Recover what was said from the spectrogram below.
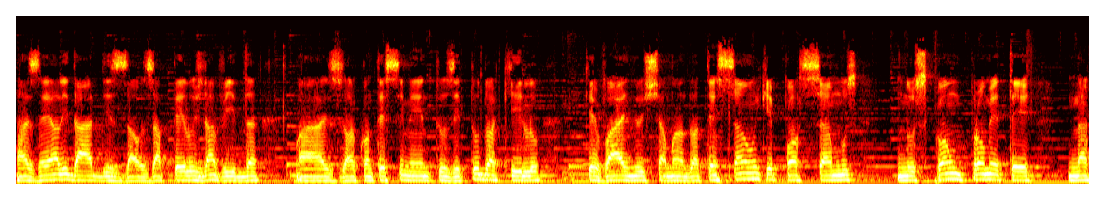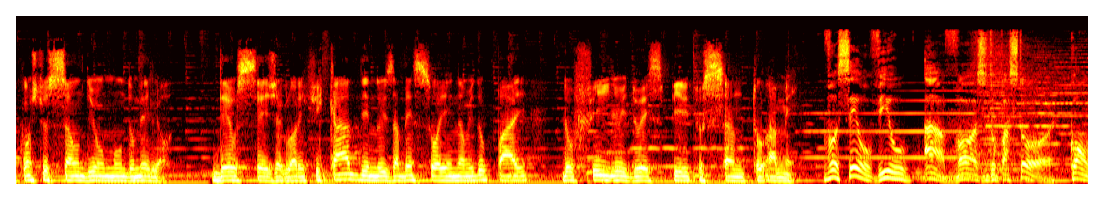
às realidades, aos apelos da vida, aos acontecimentos e tudo aquilo que vai nos chamando a atenção e que possamos nos comprometer na construção de um mundo melhor. Deus seja glorificado e nos abençoe em nome do Pai, do Filho e do Espírito Santo. Amém. Você ouviu a voz do pastor com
